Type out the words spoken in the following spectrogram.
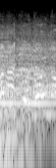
phân hạt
